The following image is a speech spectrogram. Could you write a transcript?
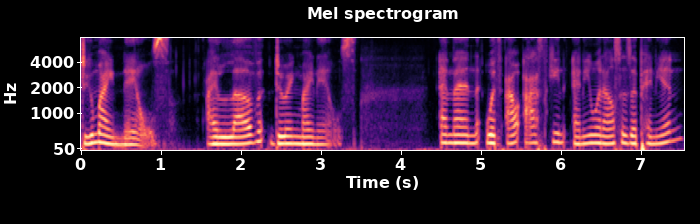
do my nails. I love doing my nails. And then without asking anyone else's opinion,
